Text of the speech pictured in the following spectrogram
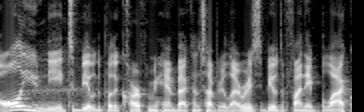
all you need to be able to put a card from your hand back on top of your library is to be able to find a black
